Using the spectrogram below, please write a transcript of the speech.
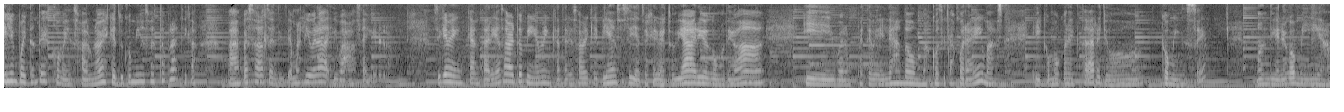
y lo importante es comenzar. Una vez que tú comienzas esta práctica, vas a empezar a sentirte más liberada y vas a seguirlo. Así que me encantaría saber tu opinión, me encantaría saber qué piensas, si ya tú escribes tu diario, cómo te va. Y bueno, pues te voy a ir dejando más cositas por ahí, más y cómo conectar. Yo comencé un diario con mi hija.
